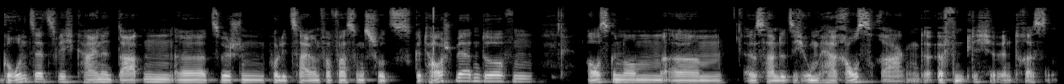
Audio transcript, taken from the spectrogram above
grundsätzlich keine Daten äh, zwischen Polizei und Verfassungsschutz getauscht werden dürfen. Ausgenommen, ähm, es handelt sich um herausragende öffentliche Interessen.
